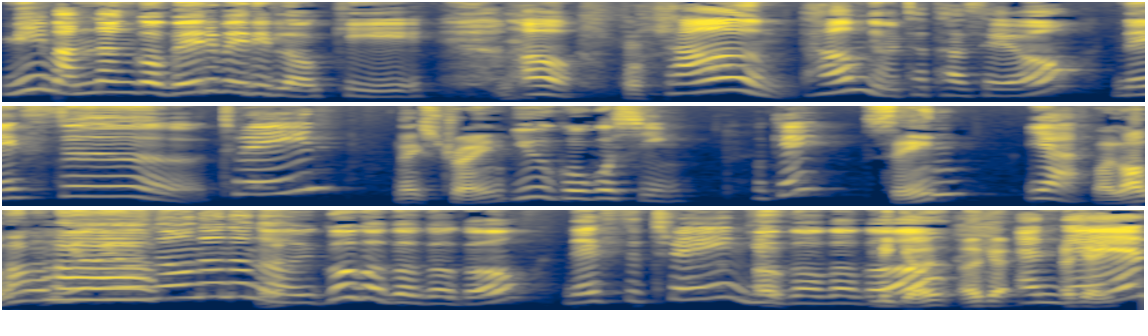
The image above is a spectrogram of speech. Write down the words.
미 만난 거 very very lucky. 어, 다음 다음 열차 타세요. Next train, Next train. you go go sing. Okay? Sing. Yeah. La la la la. You, you, la. no, no, no, no. Go, go, go, go, go. Next train, you Oh, go, go, go. me go? Okay, And okay. then,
